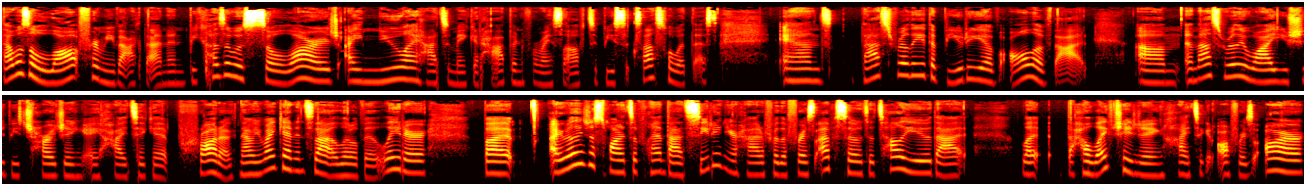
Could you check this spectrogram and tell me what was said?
that was a lot for me back then. And because it was so large, I knew I had to make it happen for myself to be successful with this. And that's really the beauty of all of that. Um, and that's really why you should be charging a high ticket product. Now, we might get into that a little bit later, but I really just wanted to plant that seed in your head for the first episode to tell you that le- how life changing high ticket offers are,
